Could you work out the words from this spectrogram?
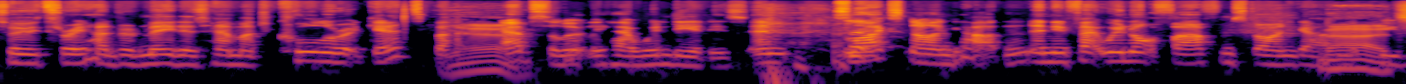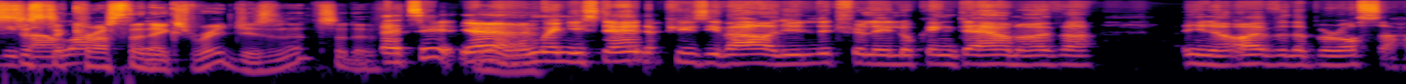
two three hundred meters, how much cooler it gets, but yeah. absolutely how windy it is. And it's like Steingarten, and in fact, we're not far from Steingarten. No, it's just Vale, across the next ridge, isn't it? Sort of. That's it. Yeah. yeah. and when you stand at Pewsey Vale, you're literally looking down over, you know, over the Barossa.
